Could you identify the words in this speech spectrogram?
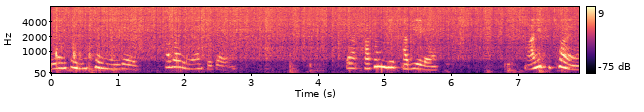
이건 좀 뭉쳐있는데 하다 보면 되져요. 그냥 가성비 갑이에요. 많이 추천해요.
